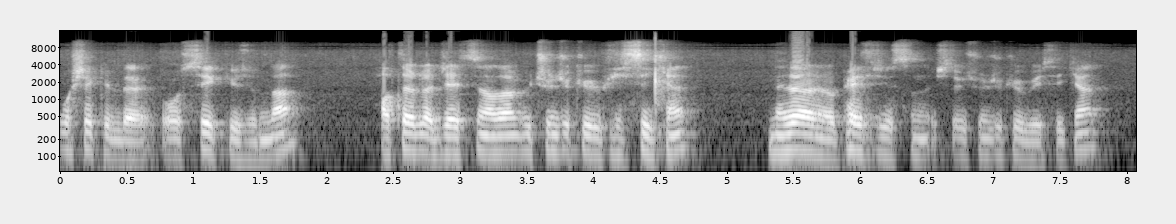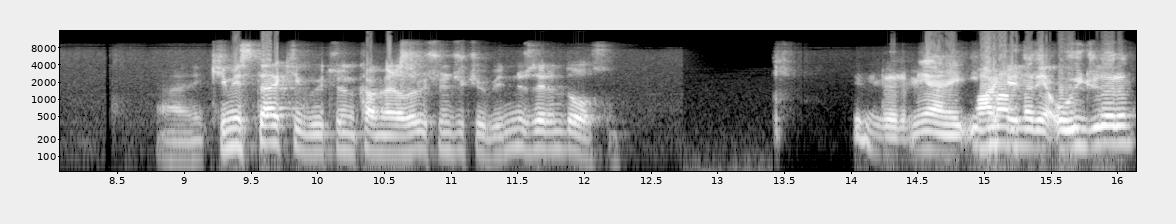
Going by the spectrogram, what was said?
o şekilde o sirk yüzünden hatırla Jets'in adam 3. QB'siyken neden öyle Patriots'ın işte 3. QB'siyken yani kim ister ki bütün kameralar 3. QB'nin üzerinde olsun? Bilmiyorum yani idmanlar ya oyuncuların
